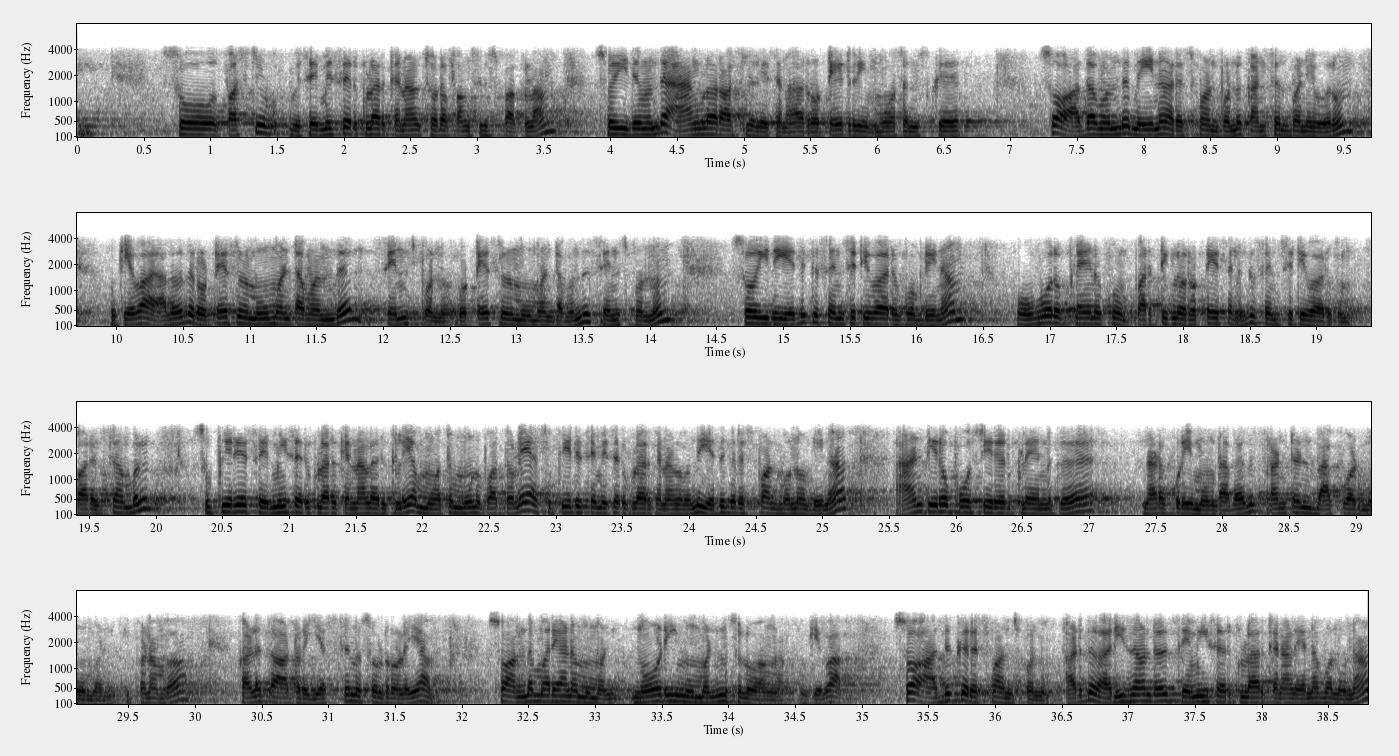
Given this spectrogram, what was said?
so first semi circular கெனால்ஸோட functions பார்க்கலாம். ஸோ இது வந்து ஆங்குலர் ஆசிலரேஷனாக ரொட்டேட்ரி மோஷன்ஸ்க்கு ஸோ அதை வந்து மெயினாக ரெஸ்பாண்ட் பண்ணி கன்சல்ட் பண்ணி வரும். ஓகேவா அதாவது ரொட்டேஷனல் மூமெண்ட்டை வந்து சென்ஸ் பண்ணும் ரொட்டேஷனல் மூமெண்ட்டை வந்து சென்ஸ் பண்ணும் ஸோ இது எதுக்கு சென்சிட்டிவாக இருக்கும் அப்படின்னா ஒவ்வொரு பிளேனுக்கும் பர்டிகுலர் ரொட்டேஷனுக்கு சென்சிட்டிவாக இருக்கும். For example superior semi circular canal இருக்கு இல்லையா? மொத்தம் மூணு பார்த்தோம் இல்லையா சுப்பீரியர் செமி சர்க்குலர் கெனால் வந்து எதுக்கு ரெஸ்பாண்ட் பண்ணும் அப்படின்னா ஆன்டீரோ போஸ்டீரியர் பிளேனுக்கு நடக்கூடிய மூமெண்ட் அதாவது ஃப்ரண்ட் அண்ட் பேக்வர்ட் மூமெண்ட் இப்போ நம்ம கழுத்து ஆட்டுறோம் எஸ்ன்னு சொல்கிறோம் இல்லையா? ஸோ அந்த மாதிரியான மூமெண்ட் நோடி மூமெண்ட்னு சொல்லுவாங்க. ஓகேவா ஸோ அதுக்கு ரெஸ்பான்ஸ் பண்ணும். அடுத்து ஹரிசாண்டல் செமி சர்க்குலர் கெனால் என்ன பண்ணுன்னா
